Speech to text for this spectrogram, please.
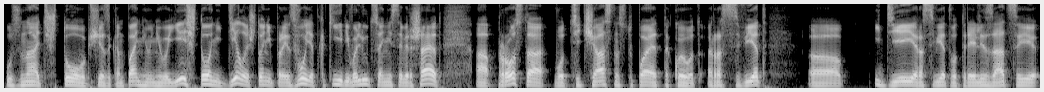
узнать, что вообще за компания у него есть, что они делают, что они производят, какие революции они совершают. А, просто вот сейчас наступает такой вот рассвет э, идеи, рассвет вот реализации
